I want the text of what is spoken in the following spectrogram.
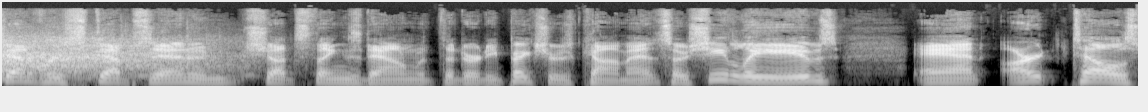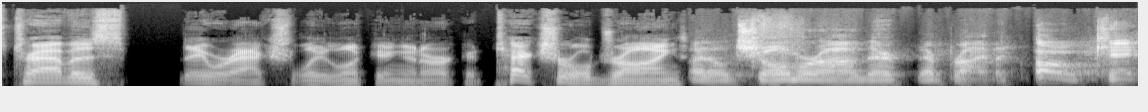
Jennifer steps in and shuts things down with the dirty pictures comment. So she leaves, and Art tells Travis they were actually looking at architectural drawings. I don't show them around. They're they're private. Okay.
